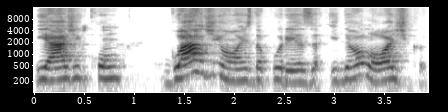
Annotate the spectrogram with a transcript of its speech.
e agem com guardiões da pureza ideológica.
